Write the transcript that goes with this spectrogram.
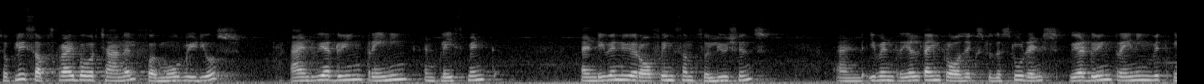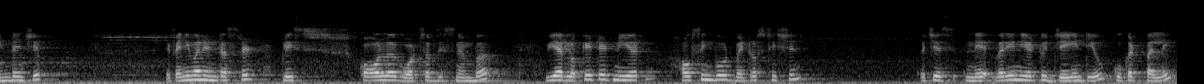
So please subscribe our channel for more videos. And we are doing training and placement. And even we are offering some solutions and even real-time projects to the students we are doing training with internship if anyone interested please call or WhatsApp this number. We are located near Housing Board Metro Station, which is very near to JNTU, Kukatpalli,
